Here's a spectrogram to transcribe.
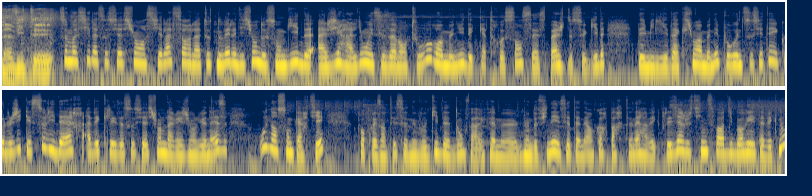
L'invité. Ce mois-ci, l'association Anciela sort la toute nouvelle édition de son guide Agir à Lyon et ses alentours. Au menu des 416 pages de ce guide, des milliers d'actions à mener pour une société écologique et solidaire avec les associations de la région lyonnaise ou dans son quartier. Pour présenter ce nouveau guide dont Phare FM Lyon Dauphiné est cette année encore partenaire avec plaisir, Justine Sfordibory est avec nous.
